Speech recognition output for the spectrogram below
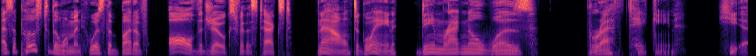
As opposed to the woman who was the butt of all the jokes for this text, now, to Gawain, Dame Ragnell was breathtaking. He, uh,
